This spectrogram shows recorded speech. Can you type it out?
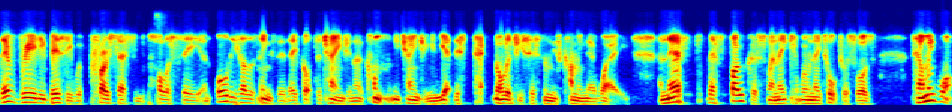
they're really busy with process and policy and all these other things that they've got to change and are constantly changing and yet this technology system is coming their way. And their their focus when they when they talk to us was tell me what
